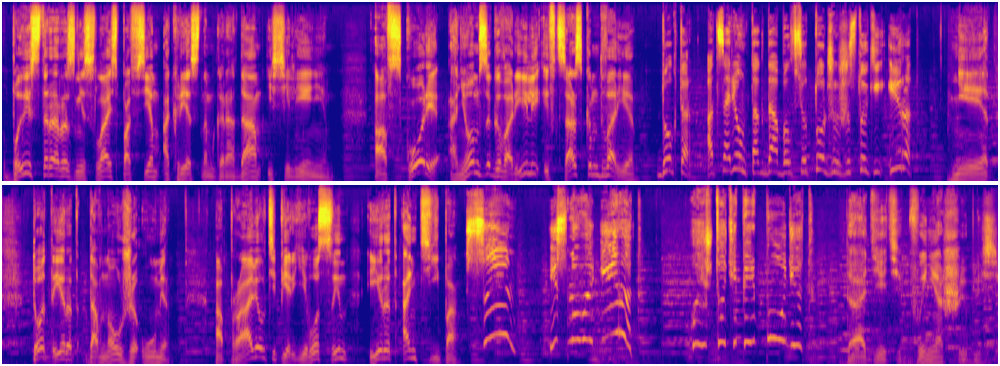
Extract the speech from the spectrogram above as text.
быстро разнеслась по всем окрестным городам и селениям А вскоре о нем заговорили и в царском дворе Доктор, а царем тогда был все тот же жестокий Ирод? Нет, тот Ирод давно уже умер А правил теперь его сын Ирод Антипа Сын? И снова Ирод? Ой, что теперь будет? Да, дети, вы не ошиблись.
